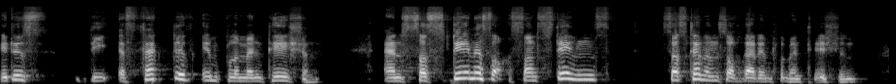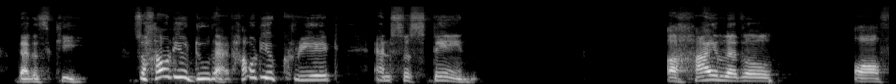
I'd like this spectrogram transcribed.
It is the effective implementation and sustenance, sustenance, sustenance of that implementation that is key. So how do you do that? How do you create and sustain a high level of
